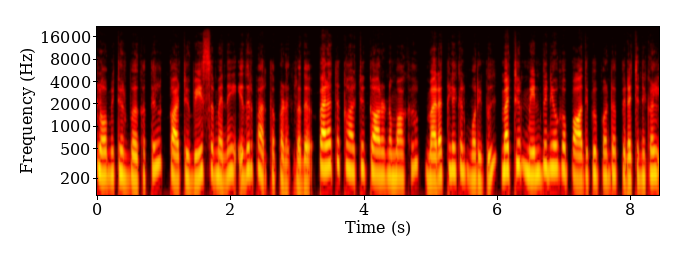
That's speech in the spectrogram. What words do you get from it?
கிலோமீட்டர் வேகத்தில் காற்று வீசும் என எதிர்பார்க்கப்படுகிறது. பலத்த காற்று காரணமாக மரக்கிளைகள் முறிவு மற்றும் மின் விநியோக பாதிப்பு போன்ற பிரச்சினைகள்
